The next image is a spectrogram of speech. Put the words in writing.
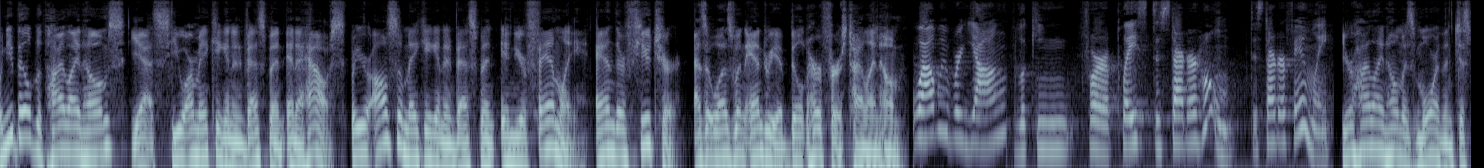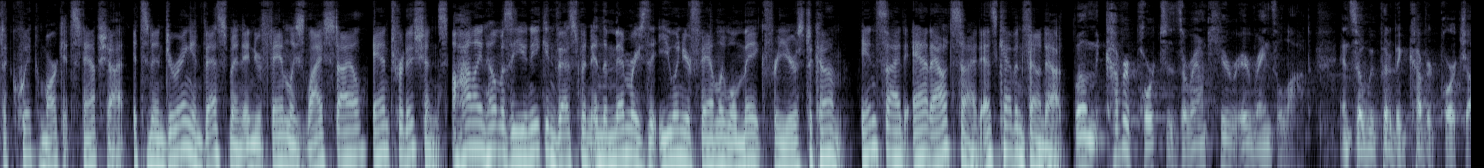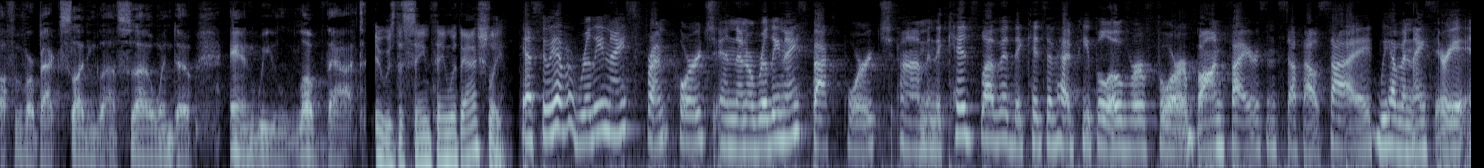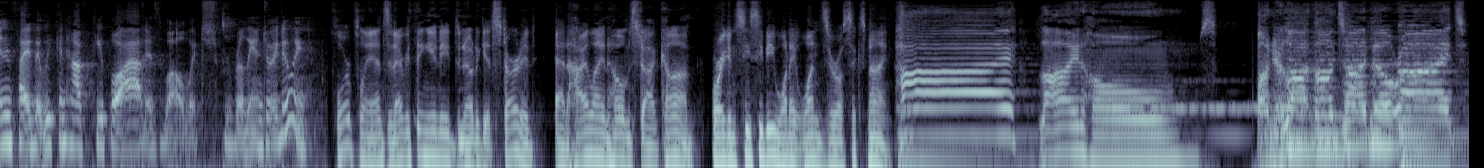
When you build with Highline Homes, yes, you are making an investment in a house, but you're also making an investment in your family and their future, as it was when Andrea built her first Highline home. While we were young, looking for a place to start our home, to start our family. Your Highline home is more than just a quick market snapshot. It's an enduring investment in your family's lifestyle and traditions. A Highline home is a unique investment in the memories that you and your family will make for years to come, inside and outside, as Kevin found out. Well, in the covered porches around here, it rains a lot. And so we put a big covered porch off of our back back sliding glass uh, window, and we love that. It was the same thing with Ashley. Yeah, so we have a really nice front porch and then a really nice back porch, um, and the kids love it. The kids have had people over for bonfires and stuff outside. We have a nice area inside that we can have people at as well, which we really enjoy doing. Floor plans and everything you need to know to get started at highlinehomes.com. Oregon CCB 181069. Highline Homes. On your lot on time, built right.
